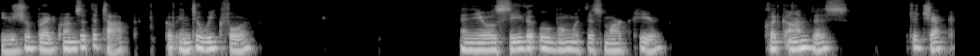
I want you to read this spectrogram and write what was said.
use your breadcrumbs at the top, go into week four, and you will see the Übung with this mark here. Click on this to check.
